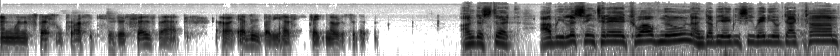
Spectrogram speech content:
And when a special prosecutor says that, uh, everybody has to take notice of it. Understood. I'll be listening today at 12 noon on WABCRadio.com.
